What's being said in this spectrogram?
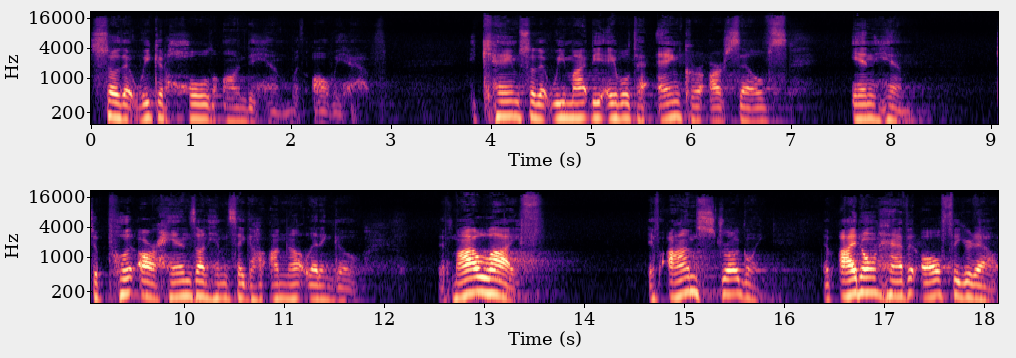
so that we could hold on to him with all we have. He came so that we might be able to anchor ourselves in him, to put our hands on him and say, God, I'm not letting go. If my life, if I'm struggling, if I don't have it all figured out,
